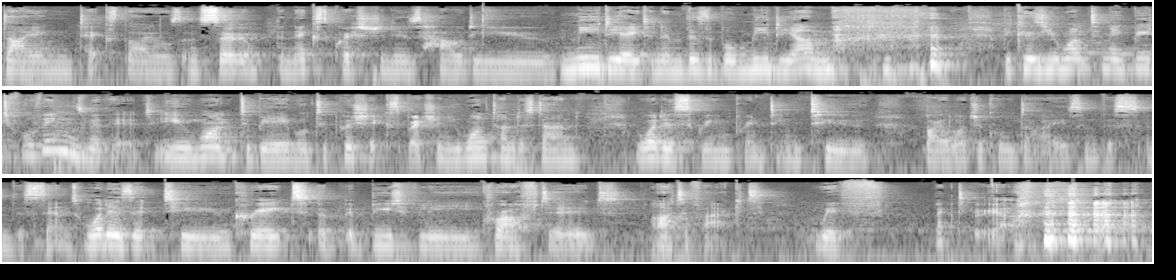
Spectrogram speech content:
dyeing textiles. And so the next question is how do you mediate an invisible medium? because you want to make beautiful things with it. You want to be able to push expression. You want to understand what is screen printing to biological dyes in this in this sense. What is it to create a, a beautifully crafted artifact with bacteria? uh,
